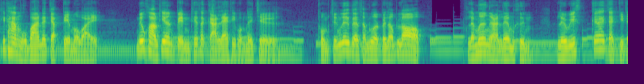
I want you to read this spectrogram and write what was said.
ที่ทางหมู่บ้านได้จัดเตรียมเอาไว้ ด้วยความที่มันเป็นเทศกาลแรกที่ผมได้เจอ ผมจึงเลือกเดินสำรวจไปรอบๆ และเมื่องานเริ่มขึ้น เลวิสก็ได้จัดกิจ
